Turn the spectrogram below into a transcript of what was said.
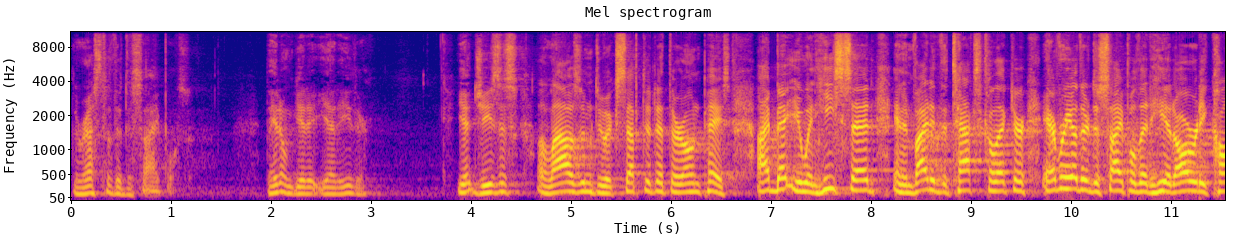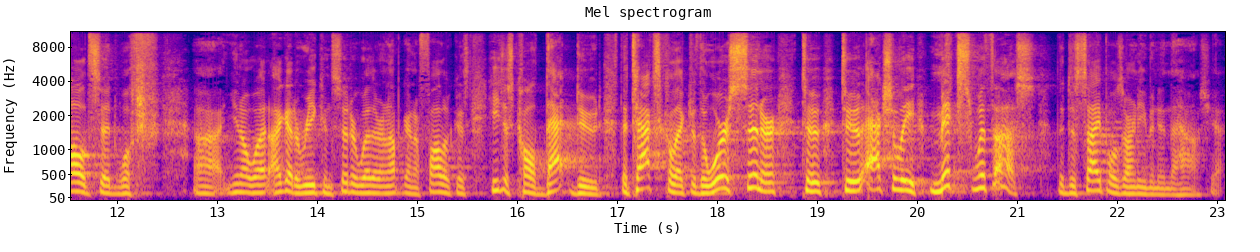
The rest of the disciples. They don't get it yet either. Yet Jesus allows them to accept it at their own pace. I bet you when he said and invited the tax collector, every other disciple that he had already called said, Well, uh, you know what? I got to reconsider whether or not I'm going to follow because he just called that dude, the tax collector, the worst sinner, to, to actually mix with us. The disciples aren't even in the house yet,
